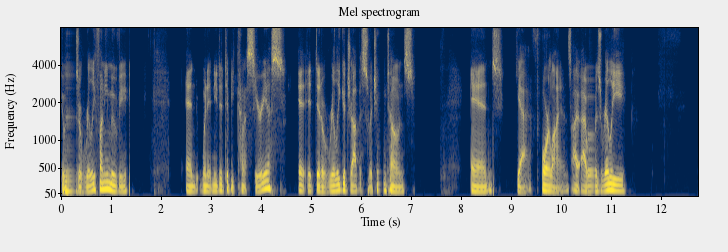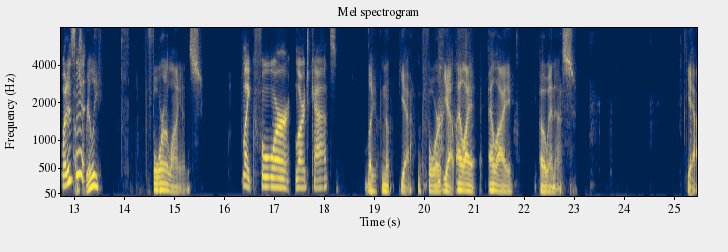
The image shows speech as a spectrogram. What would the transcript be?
it was a really funny movie and when it needed to be kind of serious it, it did a really good job of switching tones. And yeah four lions. I, I was really what is I was it? really four lions. Like four large cats. like no yeah four yeah l i l i o n s. Yeah.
